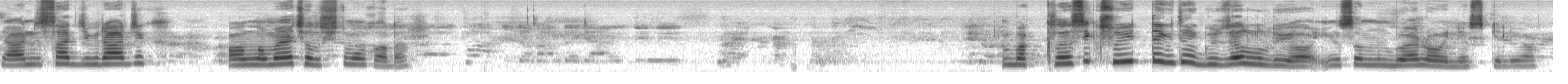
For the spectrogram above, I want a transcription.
Yani sadece birazcık anlamaya çalıştım o kadar. Bak klasik suite de güzel oluyor. İnsanın böyle oynayası geliyor.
